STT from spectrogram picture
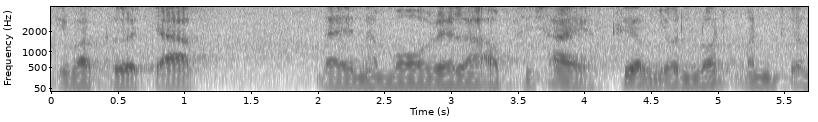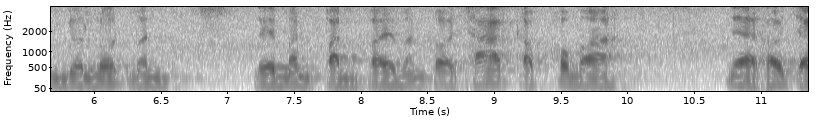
ที่ว่าเกิดจากไดนาโมเวลาเอาไปใช้เครื่องยนต์รถมันเครื่องยนต์รถมัน เดินมันปั่นไปมันก็ชาร์จกลับเข้ามา เนี่ยเขาจะ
